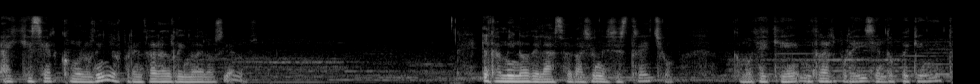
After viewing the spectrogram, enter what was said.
Hay que ser como los niños para entrar al reino de los cielos. El camino de la salvación es estrecho, como que hay que entrar por ahí siendo pequeñito.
